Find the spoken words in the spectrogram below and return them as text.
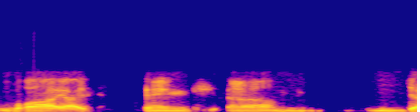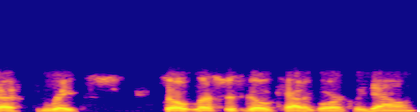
why I think um, death rates. So let's just go categorically down.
